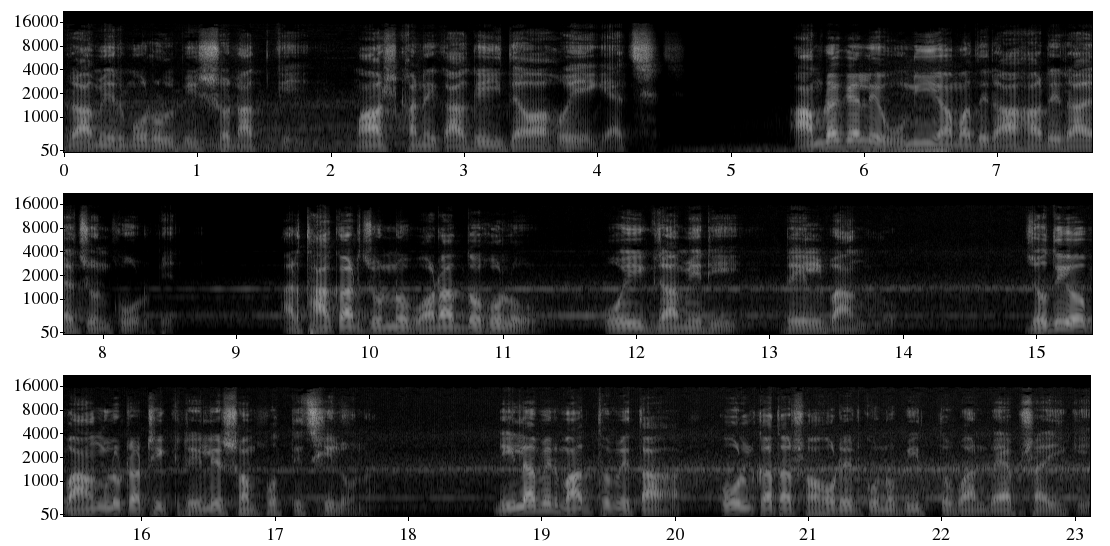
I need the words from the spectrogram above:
গ্রামের মোড়ল বিশ্বনাথকে মাসখানেক আগেই দেওয়া হয়ে গেছে। আমরা গেলে উনি আমাদের আহারের আয়োজন করবেন। আর থাকার জন্য বরাদ্দ হলো ওই গ্রামেরই রেল বাংলো। যদিও বাংলোটা ঠিক রেলের সম্পত্তি ছিল না। নিলামের মাধ্যমে তা কলকাতা শহরের কোনো বিত্তবান ব্যবসায়ীকে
